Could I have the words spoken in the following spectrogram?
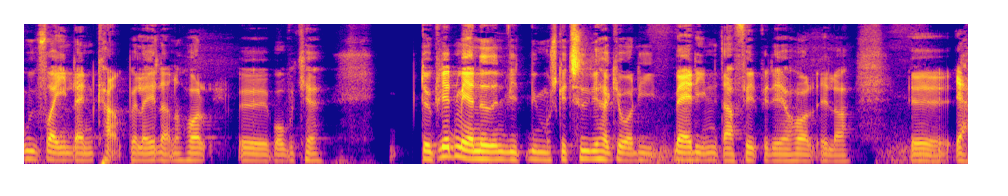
ud fra en eller anden kamp eller et eller andet hold, øh, hvor vi kan dykke lidt mere ned, end vi, vi måske tidligere har gjort i, hvad er det egentlig, der er fedt ved det her hold, eller øh, ja.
